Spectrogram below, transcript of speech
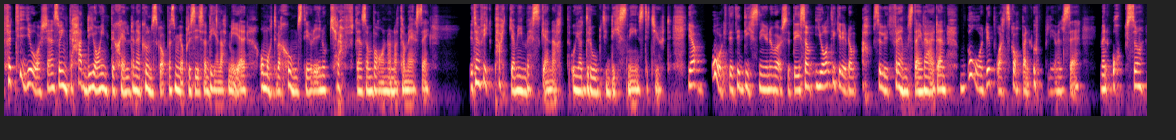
för tio år sedan så inte hade jag inte själv den här kunskapen som jag precis har delat med er om motivationsteorin och kraften som vanorna tar med sig. Utan jag fick packa min väska en natt och jag drog till Disney Institute. Jag åkte till Disney University som jag tycker är de absolut främsta i världen. Både på att skapa en upplevelse men också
